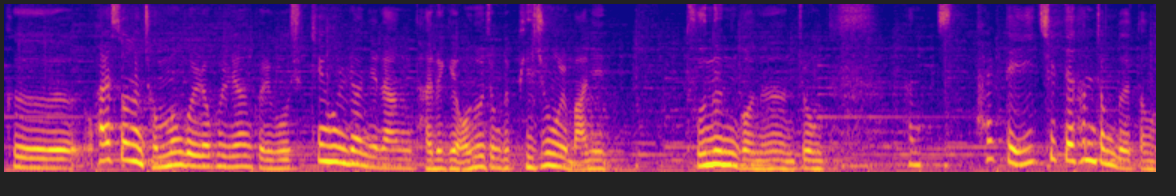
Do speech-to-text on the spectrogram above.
그 활쏘는 전문 근력 훈련 그리고 슈팅 훈련이랑 다르게 어느 정도 비중을 많이 두는 거는 좀 한 8대 2, 7대 3 정도였던 것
